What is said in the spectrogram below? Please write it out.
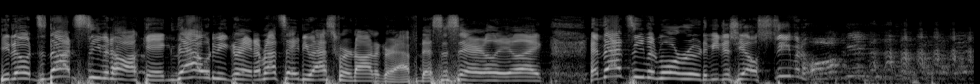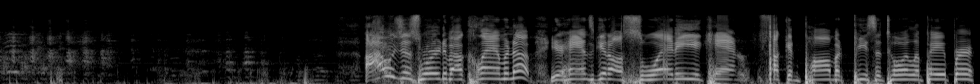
You know, it's not Stephen Hawking. That would be great. I'm not saying you ask for an autograph necessarily, like, and that's even more rude if you just yell Stephen Hawking. I was just worried about clamming up. Your hands get all sweaty. You can't fucking palm a piece of toilet paper.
